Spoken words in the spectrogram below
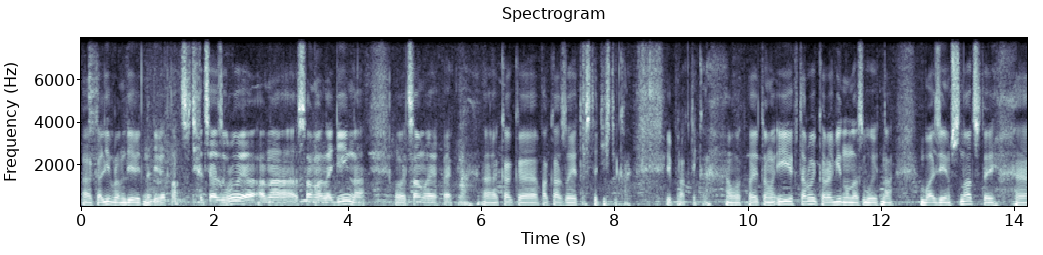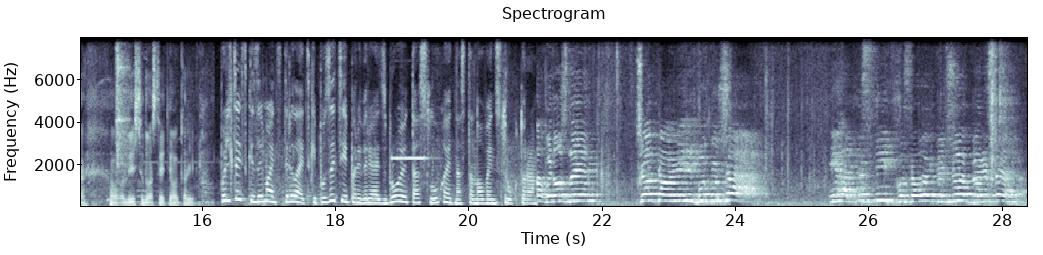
э, калибром 9 на 19. Ця зброя, она самая надійна, вот, самая эффектная, э, как э, показывает статистика и практика. Вот, поэтому и второй карабин у нас будет на базе М16 э, вот, 223 калибра. Поліцейські займають стрілецькі позиції, перевіряють зброю та слухають настанови інструктора. Вы должны четко увидеть букву «Ш» и отпустить спусковой крючок до ресета.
